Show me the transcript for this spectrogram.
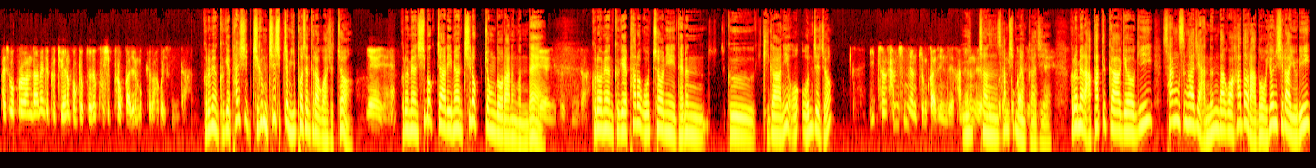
85% 한 다음에 이제 그 뒤에는 본격적으로 90%까지를 목표로 하고 있습니다. 그러면 그게 80 지금 70.2%라고 하셨죠? 예, 예. 그러면 10억짜리면 7억 정도라는 건데 예, 예, 그렇습니다. 그러면 그게 8억 5천이 되는 그 기간이 어, 언제죠? 2030년쯤까지 이제 가면은 2030년까지. 예. 그러면 아파트 가격이 상승하지 않는다고 하더라도 현실화율이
